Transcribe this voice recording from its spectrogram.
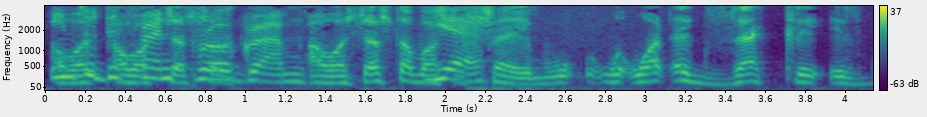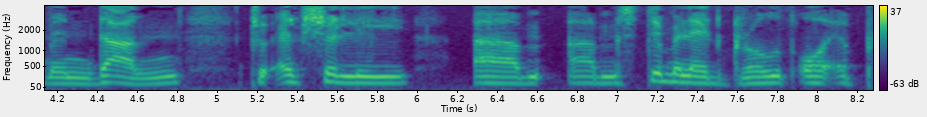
into was, different I programs. I was just about yes. to say, w- what exactly is being done to actually um, um, stimulate growth or ap-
